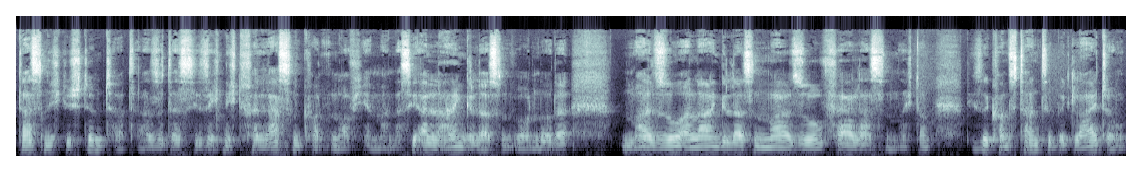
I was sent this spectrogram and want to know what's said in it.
das nicht gestimmt hat. Also, dass sie sich nicht verlassen konnten auf jemanden, dass sie allein gelassen wurden oder mal so allein gelassen, mal so verlassen. Nicht? Und diese konstante Begleitung,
